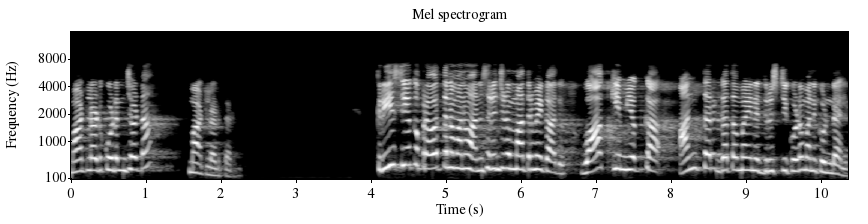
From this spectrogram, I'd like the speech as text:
మాట్లాడకూడని చోట మాట్లాడతారు. క్రీస్తు యొక్క ప్రవర్తన మనం అనుసరించడం మాత్రమే కాదు వాక్యం యొక్క అంతర్గతమైన దృష్టి కూడా మనకు ఉండాలి.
